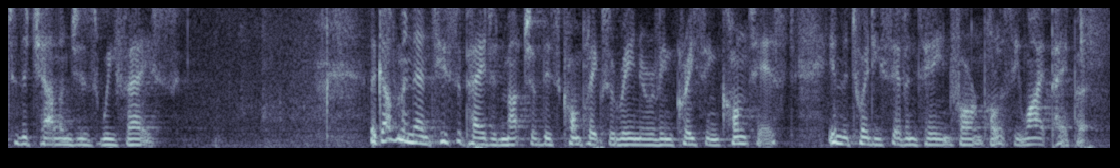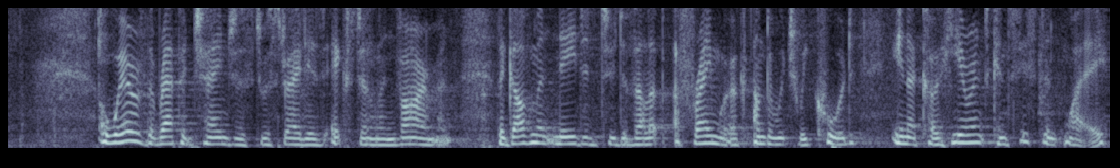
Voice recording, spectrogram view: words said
to the challenges we face. The government anticipated much of this complex arena of increasing contest in the 2017 Foreign Policy White Paper. Aware of the rapid changes to Australia's external environment, the government needed to develop a framework under which we could, in a coherent, consistent way,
